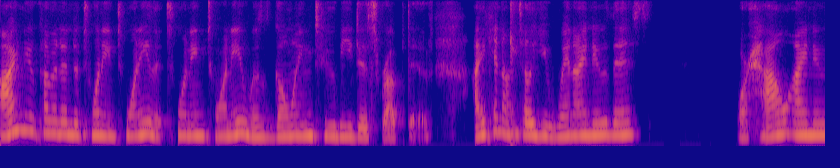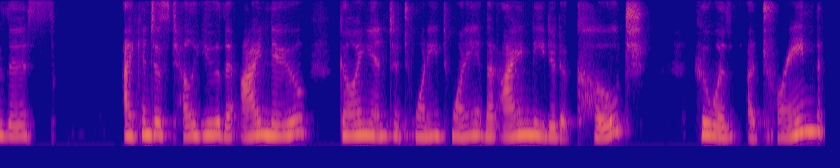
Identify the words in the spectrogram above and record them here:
I knew coming into 2020 that 2020 was going to be disruptive. I cannot tell you when I knew this or how I knew this. I can just tell you that I knew going into 2020 that I needed a coach who was a trained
